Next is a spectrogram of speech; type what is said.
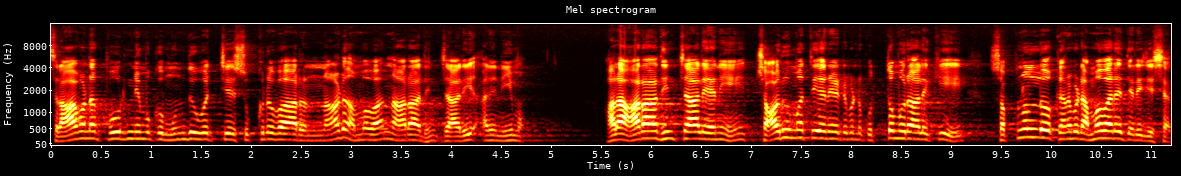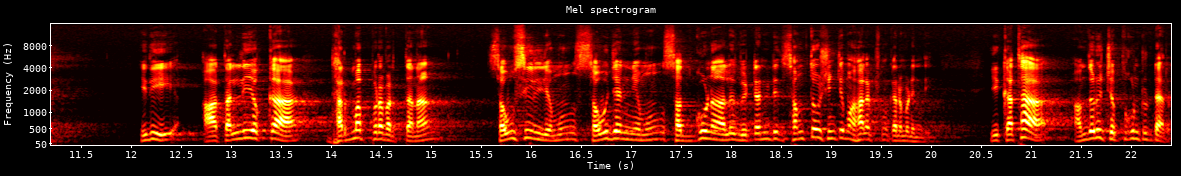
శ్రావణ పూర్ణిమకు ముందు వచ్చే శుక్రవారం నాడు అమ్మవారిని ఆరాధించాలి అని నియమం. అలా ఆరాధించాలి అని చారుమతి అనేటువంటి ఉత్తమురాలికి స్వప్నంలో కనబడి అమ్మవారే తెలియజేశారు. ఇది ఆ తల్లి యొక్క ధర్మ ప్రవర్తన సౌశీల్యము సౌజన్యము సద్గుణాలు వీటన్నిటికి సంతోషించి మహాలక్ష్మి కనబడింది. ఈ కథ అందరూ చెప్పుకుంటుంటారు.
